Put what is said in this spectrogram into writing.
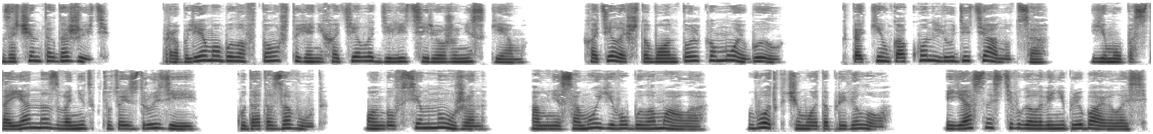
Зачем тогда жить? Проблема была в том, что я не хотела делить Сережу ни с кем. Хотелось, чтобы он только мой был. К таким, как он, люди тянутся. Ему постоянно звонит кто-то из друзей, куда-то зовут. Он был всем нужен, а мне самой его было мало. Вот к чему это привело. Ясности в голове не прибавилось,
